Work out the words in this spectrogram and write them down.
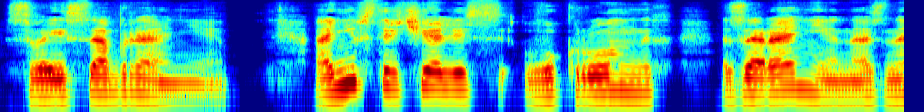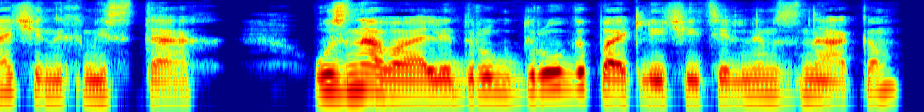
свои собрания. Они встречались в укромных, заранее назначенных местах, узнавали друг друга по отличительным знакам,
